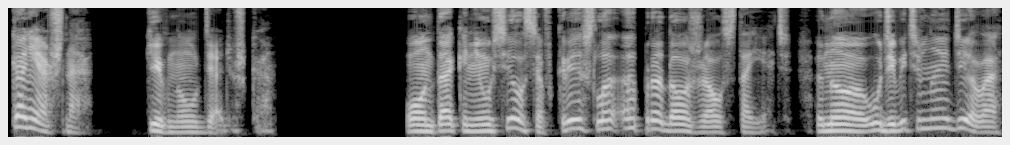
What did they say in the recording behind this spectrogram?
«Конечно», — кивнул дядюшка. Он так и не уселся в кресло, а продолжал стоять. Но удивительное дело,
